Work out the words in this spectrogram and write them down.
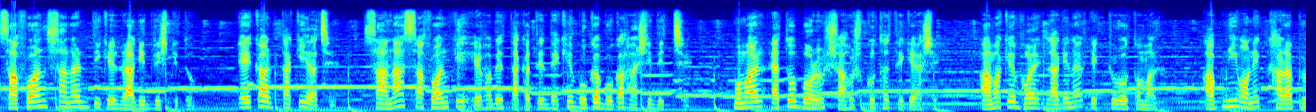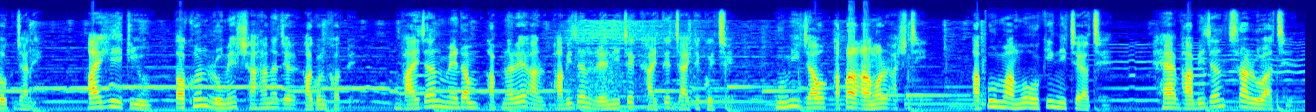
সাফওয়ান সানার দিকে রাগি দৃষ্টিত। এক আর তাকিয়ে আছে? সানা সাফওয়ানকে এভাবে তাকাতে দেখে বোকা বোকা হাসি দিচ্ছে। তোমার এত বড় সাহস কোথা থেকে আসে? আমাকে ভয় লাগে না একটুও তোমার? আপনি অনেক খারাপ লোক জানে। I hate you. তখন রুমে শাহানাজের আগুন ঘটে। ভাইজান, ম্যাডাম, আপনারে আর ভাবিজান রে নিচে খাইতে যাইতে কইছে। তুমি যাও, আপা, আমার আসছি। আপু, মামু ও কি নিচে আছে? হ্যাঁ ভাবিজান স্যারও আছে।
